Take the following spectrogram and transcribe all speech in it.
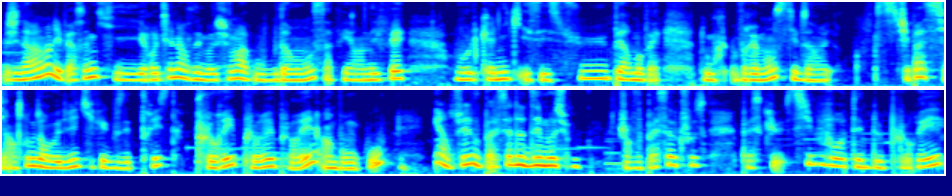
généralement, les personnes qui retiennent leurs émotions, au bout d'un moment, ça fait un effet volcanique et c'est super mauvais. Donc vraiment, si vous avez. Je sais pas, s'il y a un truc dans votre vie qui fait que vous êtes triste, pleurez, pleurez, pleurez, un bon coup. Et ensuite, vous passez à d'autres émotions. Genre, vous passez à autre chose. Parce que si vous vous retenez de pleurer,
